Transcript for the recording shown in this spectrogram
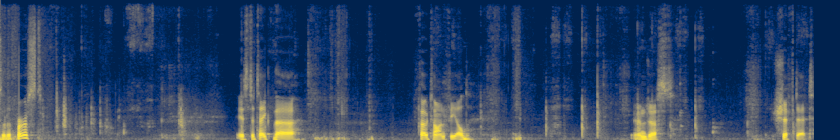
So the first is to take the photon field and just shift it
